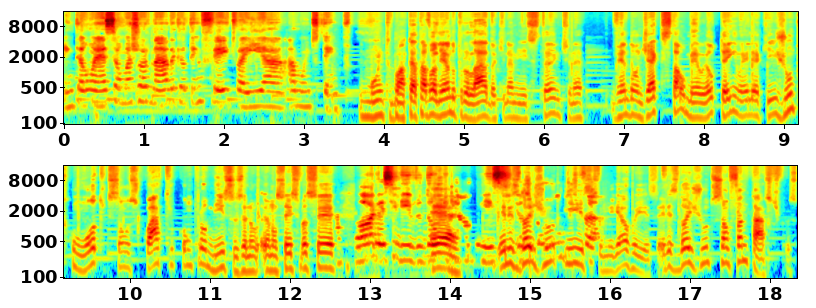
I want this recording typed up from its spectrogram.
Então, essa é uma jornada que eu tenho feito aí há, há muito tempo. Muito bom. Até estava olhando para o lado aqui na minha estante, né? vendo onde é que está o meu. Eu tenho ele aqui, junto com outro, que são os quatro compromissos. Eu não, eu não sei se você. Adoro esse livro do é, Miguel Ruiz. Eles eu dois juntos. Isso, Miguel Ruiz. Eles dois juntos são fantásticos.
